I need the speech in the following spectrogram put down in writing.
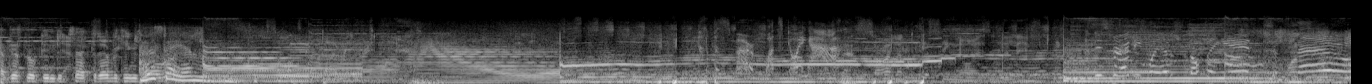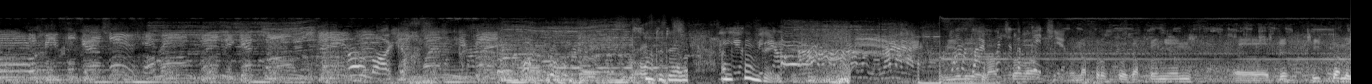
I just looked in to check that everything's this what's going on? Silent hissing noise in the lift. Is there any way of stopping it? Oh my god. Saturday and Sunday. Chvíli hlasovat naprosto zaplněn desítkami.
